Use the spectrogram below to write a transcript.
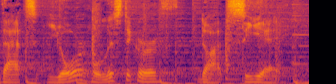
That's yourholisticearth.ca.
